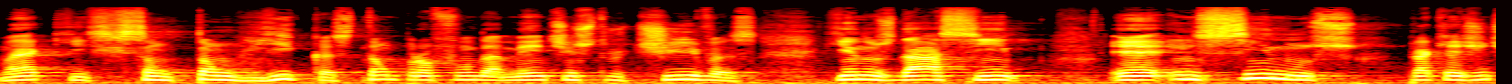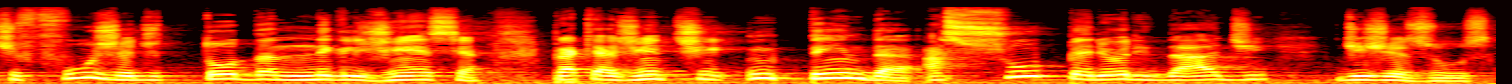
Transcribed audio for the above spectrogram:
não é? que são tão ricas, tão profundamente instrutivas, que nos dá assim é, ensinos para que a gente fuja de toda negligência, para que a gente entenda a superioridade de Jesus.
